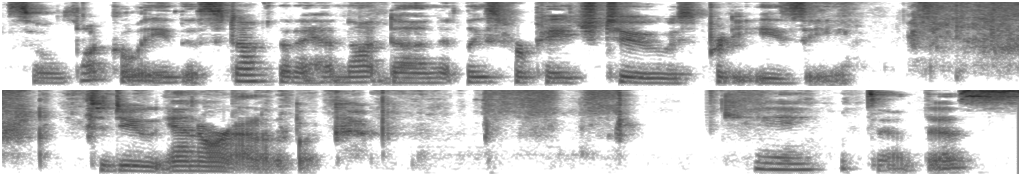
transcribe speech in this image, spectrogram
So luckily, the stuff that I had not done, at least for page two, is pretty easy to do in or out of the book. Okay, let's add this.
